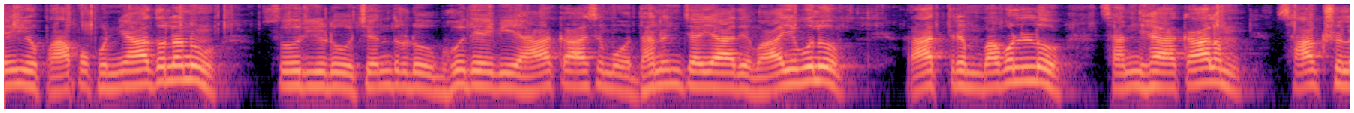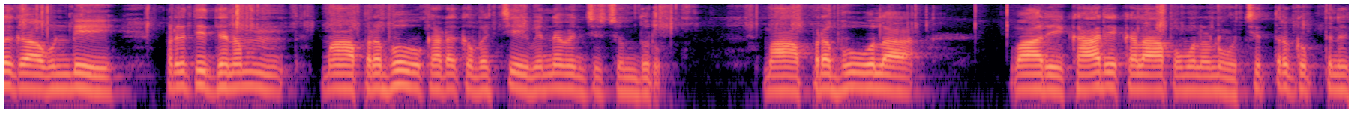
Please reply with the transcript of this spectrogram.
చేయు పాపపుణ్యాదులను సూర్యుడు చంద్రుడు భూదేవి ఆకాశము ధనంజయాది వాయువులు రాత్రింబవళ్ళు సంధ్యాకాలం సాక్షులుగా ఉండి ప్రతిదినం మా ప్రభువు కడకు వచ్చి విన్నవించుచుందురు. మా ప్రభువుల వారి కార్యకలాపములను చిత్రగుప్తుని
